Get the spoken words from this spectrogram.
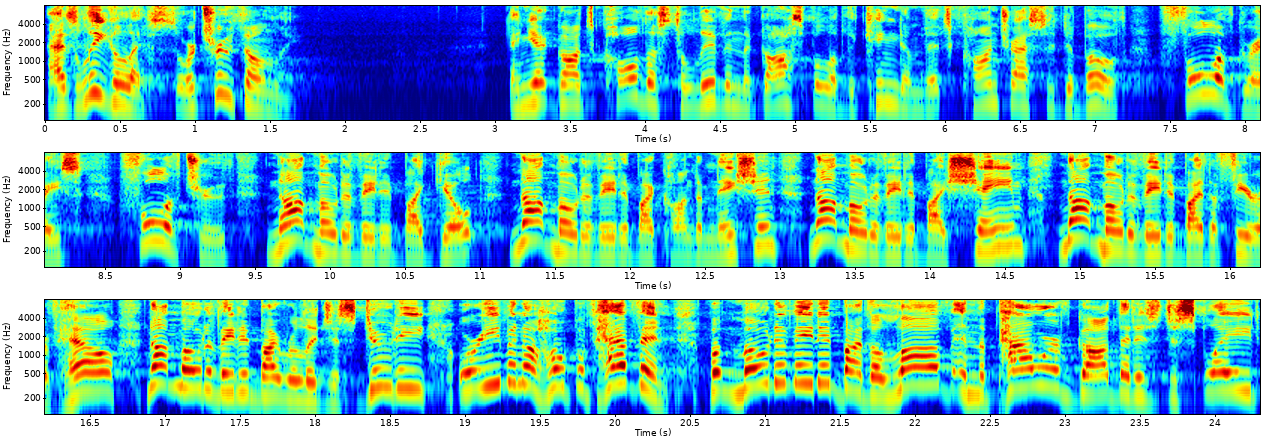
as legalists or truth only. And yet, God's called us to live in the gospel of the kingdom that's contrasted to both, full of grace, full of truth, not motivated by guilt, not motivated by condemnation, not motivated by shame, not motivated by the fear of hell, not motivated by religious duty or even a hope of heaven, but motivated by the love and the power of God that is displayed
